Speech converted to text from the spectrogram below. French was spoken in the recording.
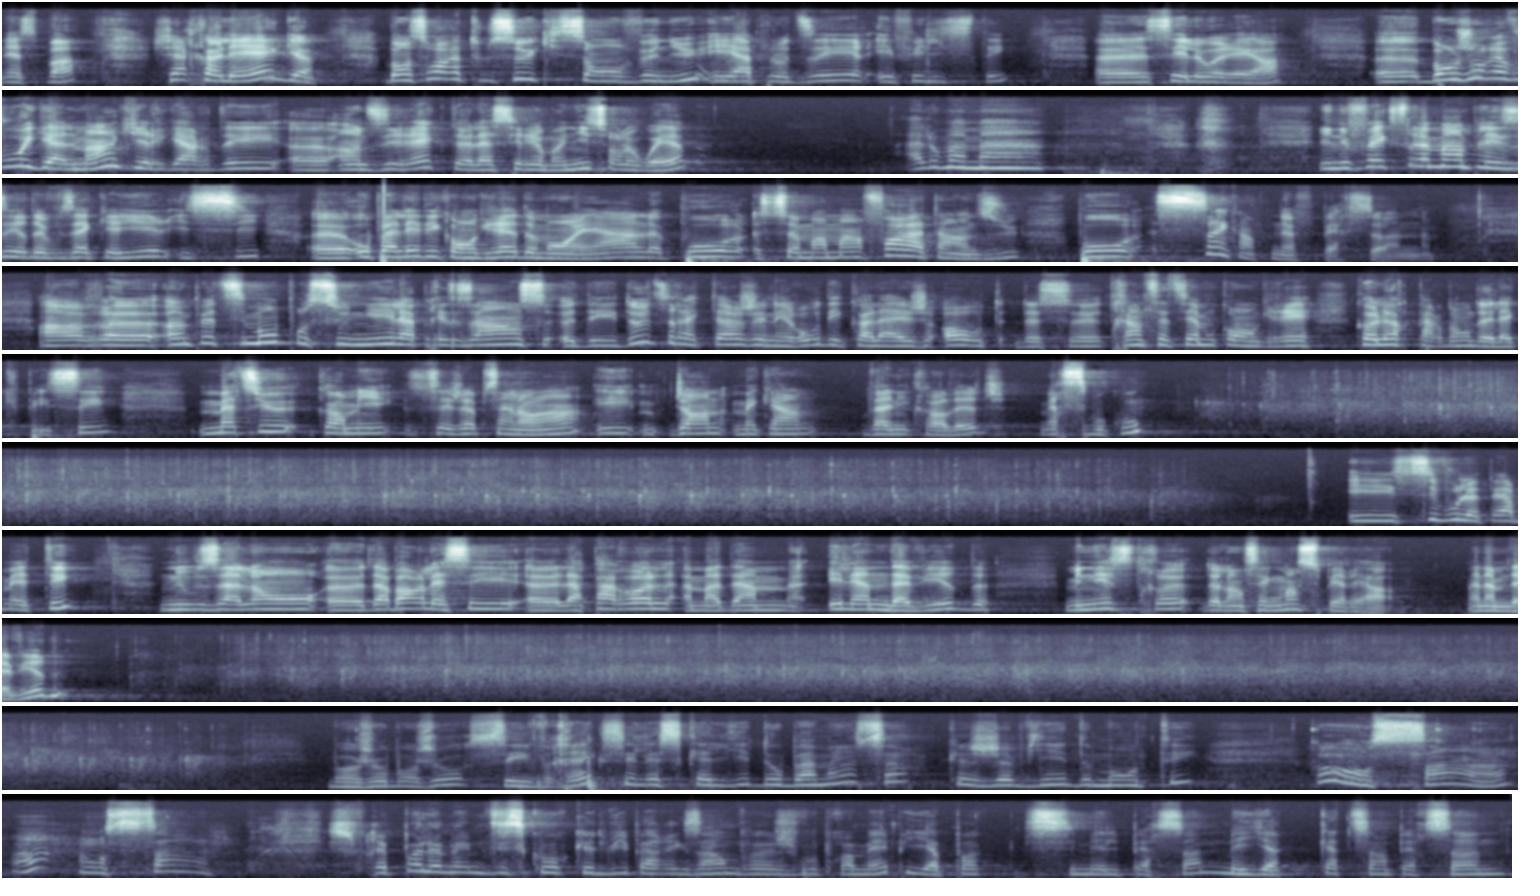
N'est-ce pas? Chers collègues, bonsoir à tous ceux qui sont venus et applaudir et féliciter euh, ces lauréats. Euh, bonjour à vous également qui regardez euh, en direct la cérémonie sur le web. Allô, maman? Il nous fait extrêmement plaisir de vous accueillir ici au Palais des Congrès de Montréal pour ce moment fort attendu pour 59 personnes. Alors, un petit mot pour souligner la présence des deux directeurs généraux des collèges hôtes de ce 37e congrès, colloque pardon, de l'AQPC, Mathieu Cormier, Cégep Saint-Laurent, et John McCann, Valley College. Merci beaucoup. Et si vous le permettez, nous allons euh, d'abord laisser euh, la parole à Mme Hélène David, ministre de l'Enseignement supérieur. Madame David. Bonjour, bonjour. C'est vrai que c'est l'escalier d'Obama, ça, que je viens de monter? Oh, on sent, hein? hein? On sent. Je ne ferai pas le même discours que lui, par exemple, je vous promets, puis il n'y a pas 6 000 personnes, mais il y a 400 personnes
